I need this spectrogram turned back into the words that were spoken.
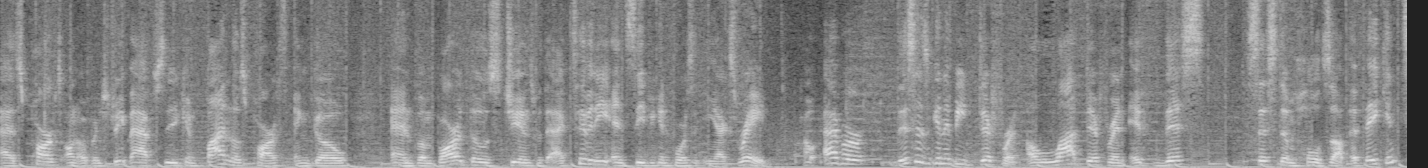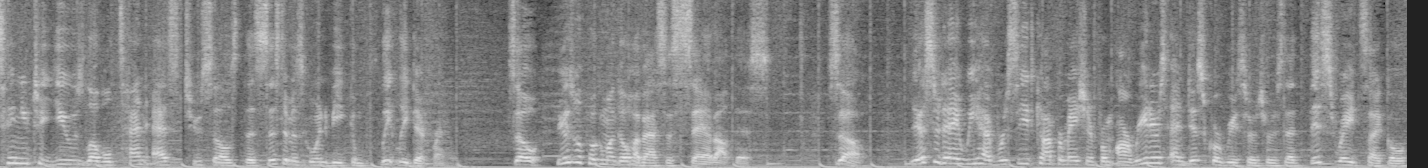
as parks on OpenStreetMap so you can find those parks and go and bombard those gyms with activity and see if you can force an EX raid. However, this is going to be different, a lot different if this system holds up. If they continue to use level 10 S2 cells, the system is going to be completely different. So here's what Pokemon Go Hub has to say about this. So, yesterday we have received confirmation from our readers and Discord researchers that this raid cycle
